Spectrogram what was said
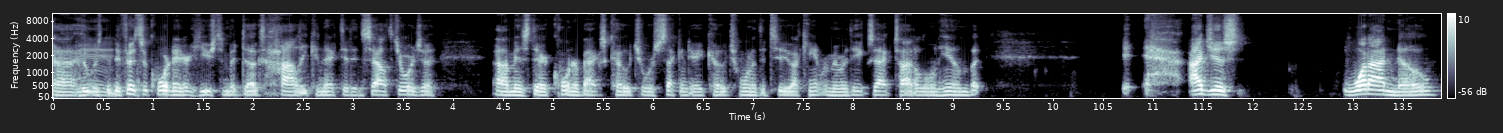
uh, who was the Mm. defensive coordinator at Houston, but Doug's highly connected in South Georgia. Um, is their cornerbacks coach or secondary coach, one of the two. I can't remember the exact title on him, but it, I just what I know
